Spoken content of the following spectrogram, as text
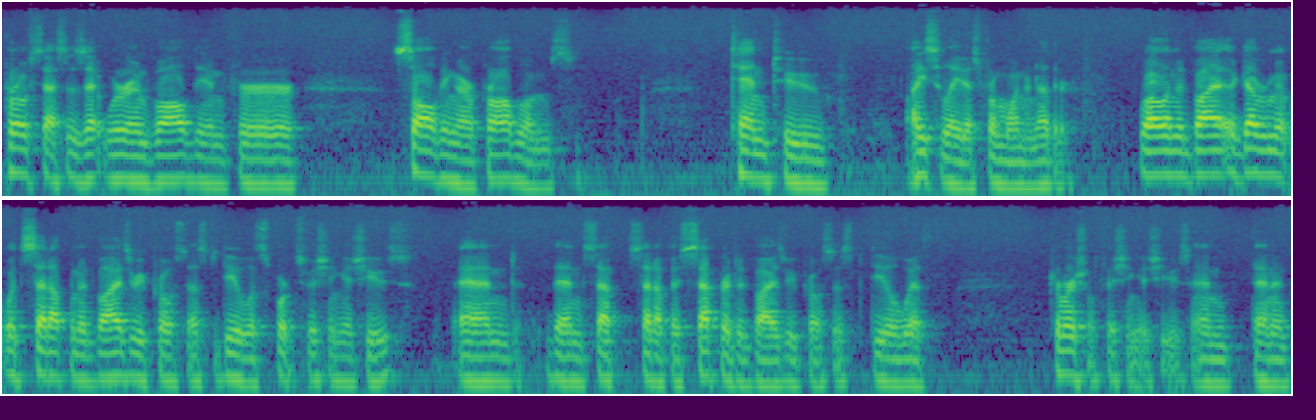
processes that we're involved in for solving our problems tend to isolate us from one another. Well, an advi- the government would set up an advisory process to deal with sports fishing issues and then set, set up a separate advisory process to deal with commercial fishing issues, and then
